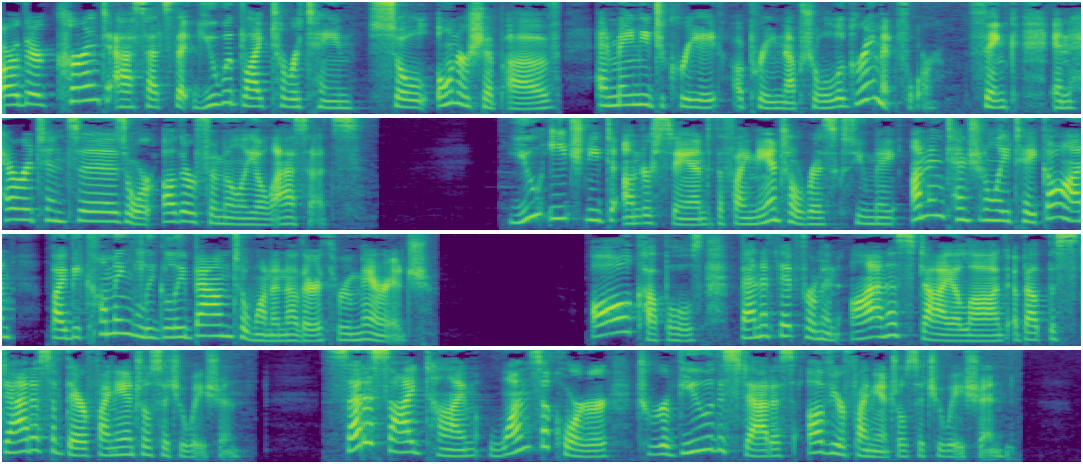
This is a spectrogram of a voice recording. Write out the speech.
Are there current assets that you would like to retain sole ownership of and may need to create a prenuptial agreement for? Think inheritances or other familial assets. You each need to understand the financial risks you may unintentionally take on by becoming legally bound to one another through marriage. All couples benefit from an honest dialogue about the status of their financial situation. Set aside time once a quarter to review the status of your financial situation.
